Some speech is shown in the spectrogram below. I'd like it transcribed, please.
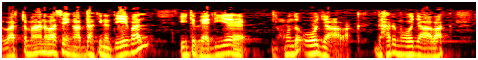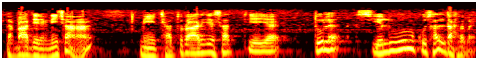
වර්තමාන වශයෙන් අත්දකින්න දේවල් ඊට වැඩිය හොඳ ඕජාවක් ධර්ම ඕජාවක් ලබා දෙන නිසා මේ චතුරාර්ය සත්‍යය තුල සියලුම කුසල් ධර්මයි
